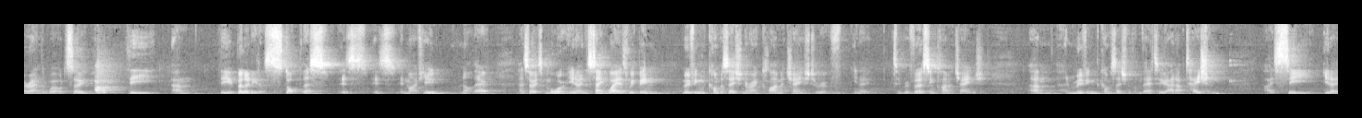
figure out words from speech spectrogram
around the world. So, the um, the ability to stop this is is, in my view, not there. And so, it's more you know in the same way as we've been moving the conversation around climate change to you know to reversing climate change. Um, and moving the conversation from there to adaptation, I see, you know,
